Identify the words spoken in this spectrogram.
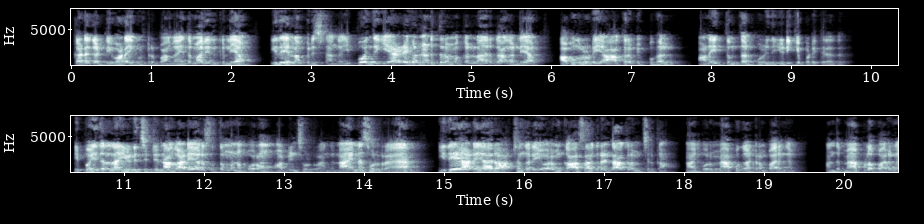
கடை கட்டி வாடகை விட்டுருப்பாங்க இந்த மாதிரி இருக்கு இல்லையா? இதையெல்லாம் பிரிச்சுட்டாங்க. இப்போ இந்த ஏழைகள் நடுத்தர மக்கள்லாம் இருக்காங்க இல்லையா? அவங்களுடைய ஆக்கிரமிப்புகள் அனைத்தும் தற்பொழுது இடிக்கப்படுகிறது. இப்போ இதெல்லாம் இடிச்சிட்டு நாங்கள் அடையாறு சுத்தம் பண்ண போறோம் அப்படின்னு சொல்றாங்க. நான் என்ன சொல்றேன்? இதே அடையாறு ஆற்றங்கரையோரம் காசா கிராண்ட் ஆக்கிரமிச்சிருக்கான். நான் இப்போ ஒரு மேப் காட்டுறேன் பாருங்க. அந்த மேப்ல பாருங்க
